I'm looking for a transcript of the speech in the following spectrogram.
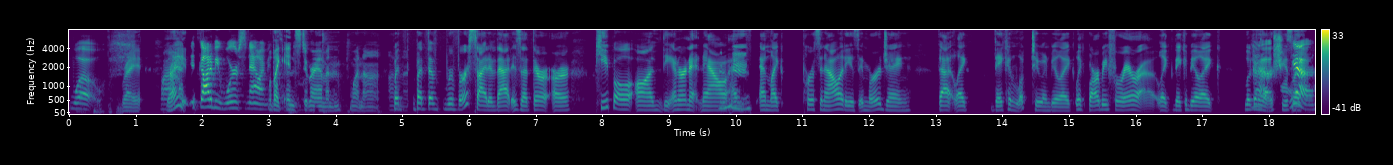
whoa right. Wow. Right. it's got to be worse now i mean With like Instagram and whatnot. But know. but the reverse side of that is that there are people on the internet now and mm-hmm. and like personalities emerging that like they can look to and be like like Barbie Ferreira. Like they could be like, look Yeah. at her. She's like yeah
